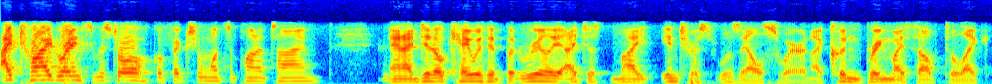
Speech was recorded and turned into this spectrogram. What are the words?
I tried writing some historical fiction once upon a time, mm-hmm. and I did okay with it, but really, I just my interest was elsewhere, and I couldn't bring myself to like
